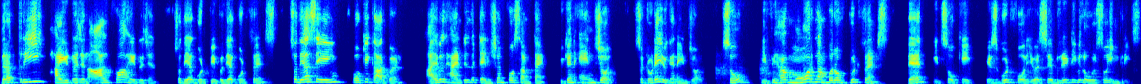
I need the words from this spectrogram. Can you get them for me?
There are three hydrogen, alpha hydrogen. So they are good people, they are good friends. So they are saying, okay, carbon, I will handle the tension for some time. You can enjoy. So today you can enjoy. So if you have more number of good friends, then it's okay. It's good for you. your stability will also increase.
